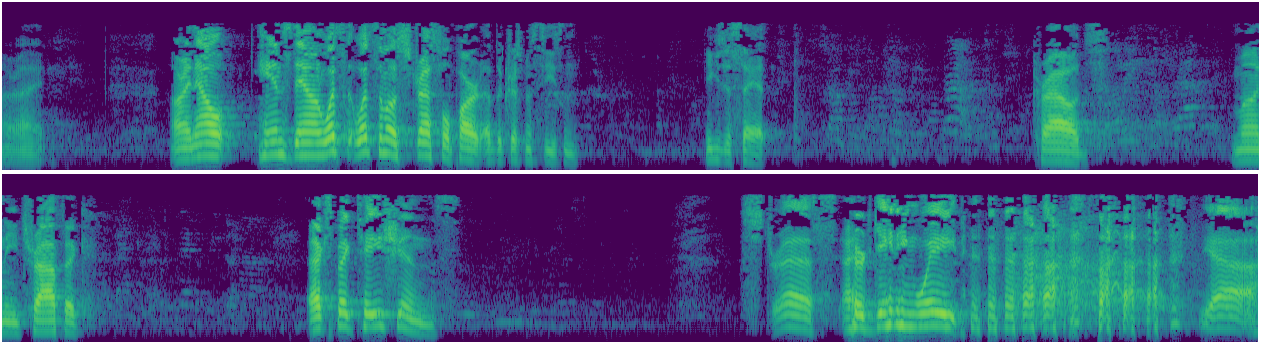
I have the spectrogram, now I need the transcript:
All right. All right. Now, hands down, what's the, what's the most stressful part of the Christmas season? You can just say it. Crowds. Money, traffic. Expectations. Stress. I heard gaining weight. yeah.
